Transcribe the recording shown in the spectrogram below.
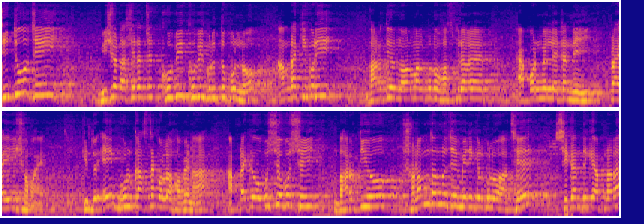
তৃতীয় যেই বিষয়টা, সেটা হচ্ছে খুবই খুবই গুরুত্বপূর্ণ। আমরা কি করি, ভারতীয় নর্মাল কোনো হসপিটালের অ্যাপয়েন্টমেন্ট লেটার নেই প্রায়ই সময়। কিন্তু এই ভুল কাজটা করলে হবে না। আপনাকে অবশ্যই অবশ্যই ভারতীয় স্বনামধন্য যে মেডিকেলগুলো আছে, সেখান থেকে আপনারা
